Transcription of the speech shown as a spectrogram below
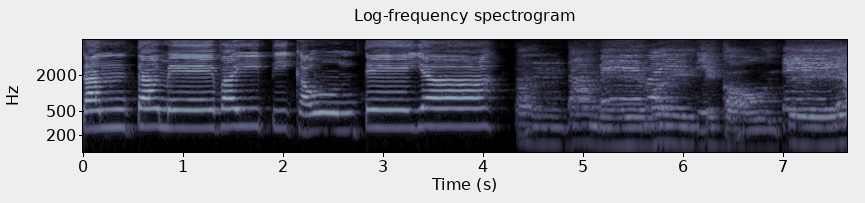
तन्तमेवैति कौन्तेय। तन्तमेवैति कौन्तेय।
